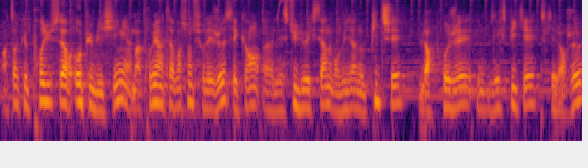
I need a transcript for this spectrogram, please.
En tant que producteur au publishing, ma première intervention sur les jeux, c'est quand euh, les studios externes vont venir nous pitcher leur projet et nous expliquer ce qu'est leur jeu.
